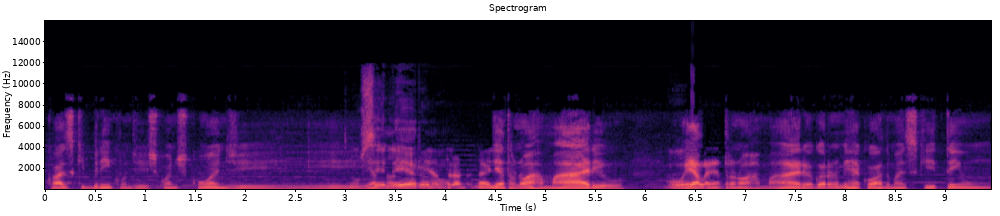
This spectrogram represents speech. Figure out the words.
quase que brincam de esconde-esconde e um celeiro, entra, não, ele entra no armário ah. ou ela entra no armário, agora eu não me recordo, mas que tem um,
